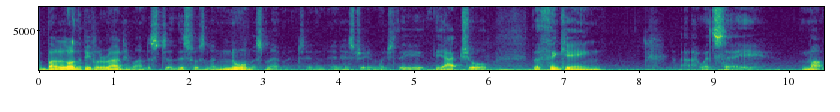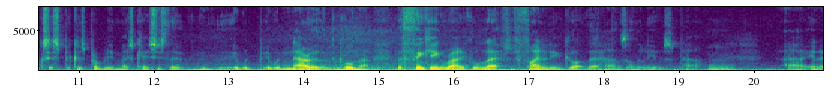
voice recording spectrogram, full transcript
but a lot of the people around him understood this was an enormous moment in, in history in which the, the actual, the thinking, I would say, Marxist because probably in most cases they, it would it would narrow them to call them that. The thinking radical left finally got their hands on the levers of power, mm. uh, in, a,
